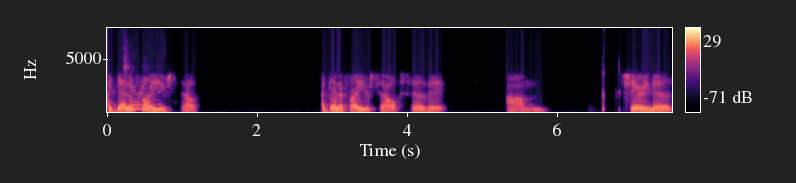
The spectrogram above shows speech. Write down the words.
Identify Jerry, yourself identify yourself so that um, Sherry knows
